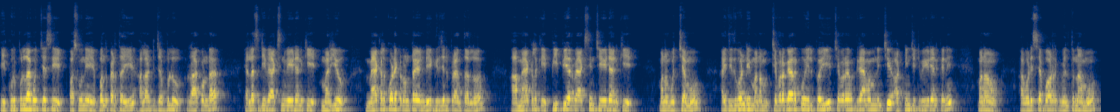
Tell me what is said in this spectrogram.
ఈ కురుపుల్లాగా వచ్చేసి పశువుని ఇబ్బంది పెడతాయి. అలాంటి జబ్బులు రాకుండా ఎల్ఎస్డి వ్యాక్సిన్ వేయడానికి మరియు మేకలు కూడా ఇక్కడ ఉంటాయండి గిరిజన ప్రాంతాల్లో. ఆ మేకలకి పీపీఆర్ వ్యాక్సిన్ చేయడానికి మనం వచ్చాము. అయితే ఇదిగోండి మనం చివరి గారకు వెళ్ళిపోయి చివరి గ్రామం నుంచి అటు నుంచి ఇటు వేయడానికని మనం ఆ ఒడిశా బార్డర్కి వెళ్తున్నాము.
